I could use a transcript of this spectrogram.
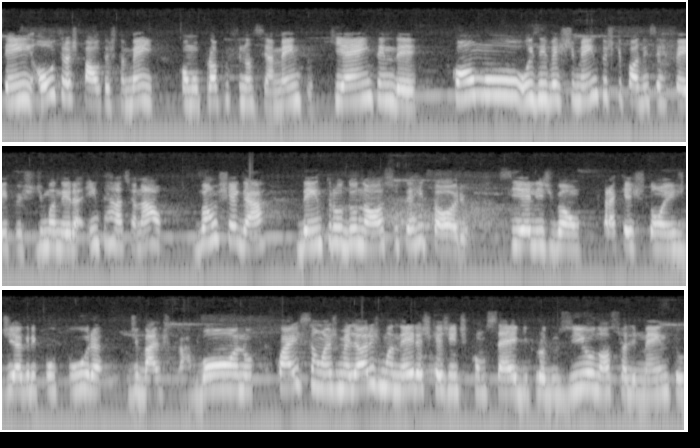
Tem outras pautas também, como o próprio financiamento, que é entender como os investimentos que podem ser feitos de maneira internacional vão chegar dentro do nosso território. Se eles vão para questões de agricultura de baixo carbono, quais são as melhores maneiras que a gente consegue produzir o nosso alimento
